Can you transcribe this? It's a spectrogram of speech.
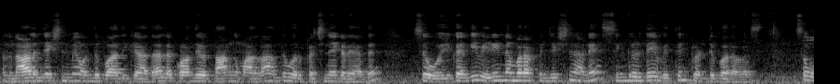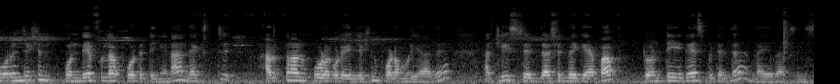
அந்த நாலு இன்ஜெக்ஷனுமே வந்து பாதிக்காதா? இல்லை குழந்தைய தாங்குமா? அதெல்லாம் வந்து ஒரு பிரச்சனையே கிடையாது. So you can give any number of injection on a single day within twenty four hours so ஒரு இன்ஜெக்ஷன் ஒன் டே ஃபுல்லாக போட்டுட்டிங்கன்னா நெக்ஸ்ட் அடுத்த நாள் போடக்கூடிய இன்ஜெக்ஷன் போட முடியாது. At least should be a gap of twenty days between the live vaccines.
